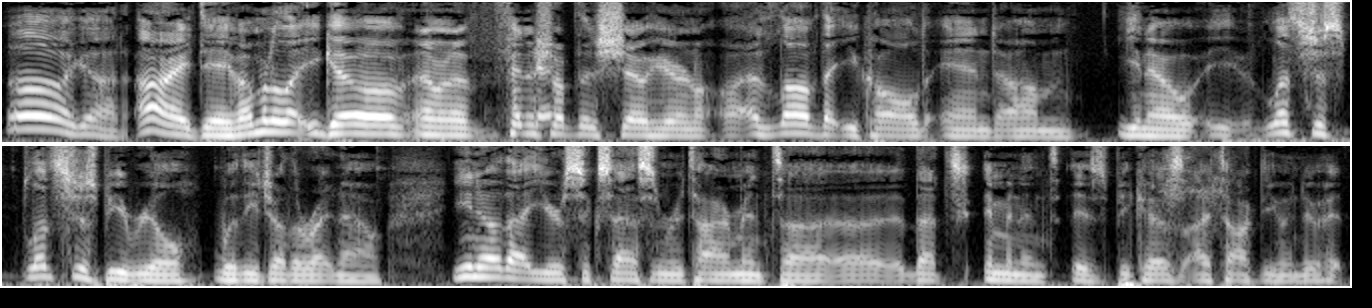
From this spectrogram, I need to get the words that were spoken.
Oh my god! All right, Dave. I'm going to let you go. I'm going to finish up this show here, and I love that you called. And um, you know, let's just let's just be real with each other right now. You know that your success in retirement uh, uh, that's imminent is because I talked you into it.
